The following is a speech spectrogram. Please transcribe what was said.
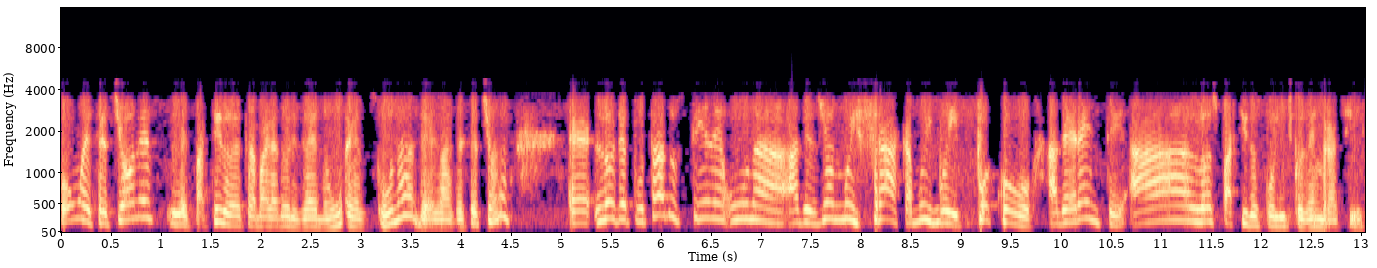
con excepciones, el Partido de Trabajadores es una de las excepciones, eh, los diputados tienen una adhesión muy fraca, muy, muy poco adherente a los partidos políticos en Brasil.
